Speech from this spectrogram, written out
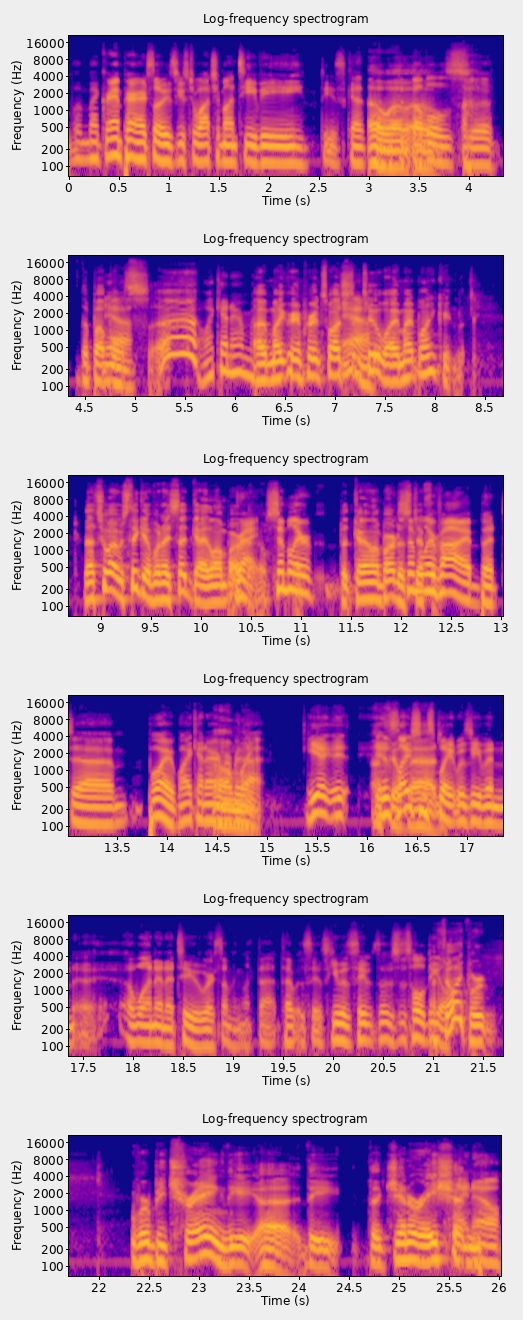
my grandparents always used to watch him on TV. He's got the, Oh, the uh, bubbles. Uh, The bubbles. Ah, oh, I can't I remember. uh, my grandparents watched Yeah. him too. Why am I blanking? That's who I was thinking of when I said Guy Lombardo. right, similar But Guy Lombardo's similar different. vibe, but uh, boy, why can't I remember my- that? He it, his license bad. plate was even uh, a one and a two or something like that. That was his. He was. He was, was his whole deal. I feel like we're we're betraying the uh, the the generation I know.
